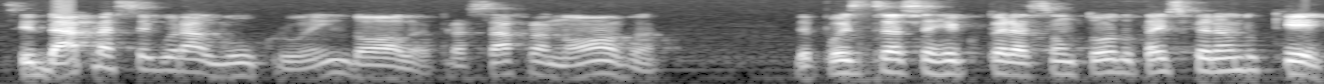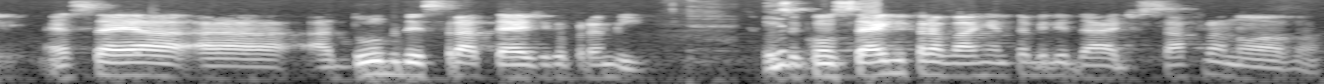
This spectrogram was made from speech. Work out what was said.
Se dá para segurar lucro em dólar para safra nova, depois dessa recuperação toda, está esperando o quê? Essa é a, a, a dúvida estratégica para mim. Você consegue travar rentabilidade, safra nova,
